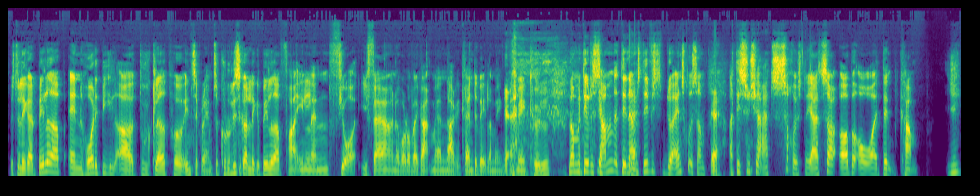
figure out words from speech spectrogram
hvis du lægger et billede op af en hurtig bil, og du er glad på Instagram, så kunne du lige så godt lægge et billede op fra en eller anden fjord i Færøerne, hvor du var i gang med at nakke grindevæler med en, ja. Ja. med en kølle. Nå, men det er jo det samme, det er nærmest ja. det, vi bliver anskuet som. Ja. Og det synes jeg er så rystende. Jeg er så oppe over, at den kamp i,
